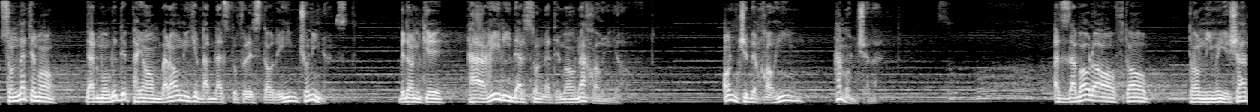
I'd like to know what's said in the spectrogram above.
سنت ما در مورد پیامبرانی که قبل از تو فرستاده ایم چنین است. بدان که تغییری در سنت ما نخواهی یافت. آنچه بخواهیم همان شود. از زوال آفتاب تا نیمه شب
